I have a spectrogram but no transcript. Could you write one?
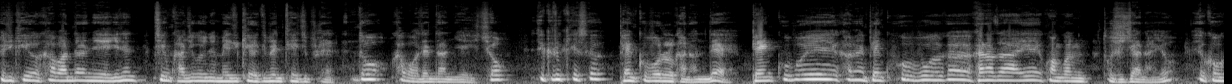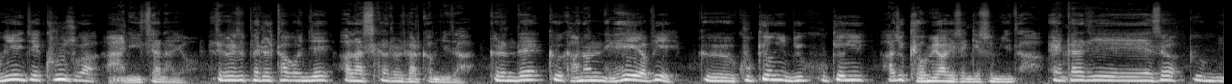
메디케어가 커버한다는 얘기는 지금 가지고 있는 메디케어 어드밴테이지 플랜도 커버가 된다는 얘기죠. 그렇게 해서 밴쿠버를 가는데 밴쿠버에 가면 밴쿠버가 카나다의 관광 도시잖아요. 거기에 이제 크루즈가 많이 있잖아요. 그래서 배를 타고 이제 알라스카를 갈 겁니다. 그런데 그 가는 해협이 그 국경이 미국 국경이 아주 교묘하게 생겼습니다. 앵카라지에서 그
